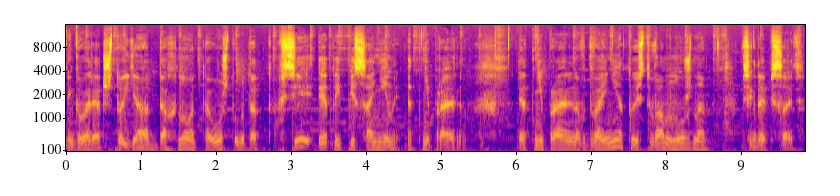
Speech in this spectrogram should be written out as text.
и говорят, что я отдохну от того, что вот от всей этой писанины. Это неправильно это неправильно вдвойне, то есть вам нужно всегда писать.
